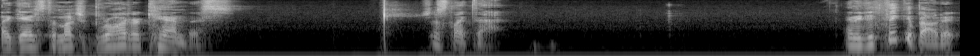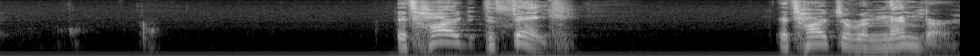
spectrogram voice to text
against a much broader canvas. Just like that. And if you think about it, it's hard to think, it's hard to remember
